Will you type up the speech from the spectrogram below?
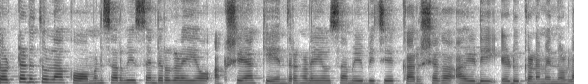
തൊട്ടടുത്തുള്ള കോമൺ സർവീസ് സെന്ററുകളെയോ അക്ഷയ കേന്ദ്രങ്ങളെയോ സമീപിച്ച് കർഷക ഐ ഡി എടുക്കണമെന്നുള്ള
